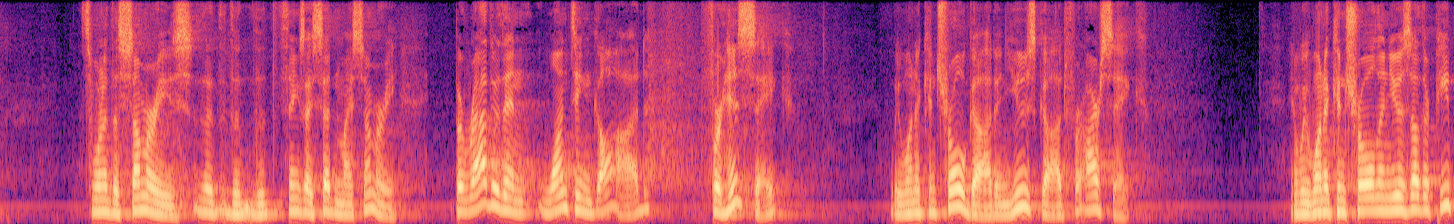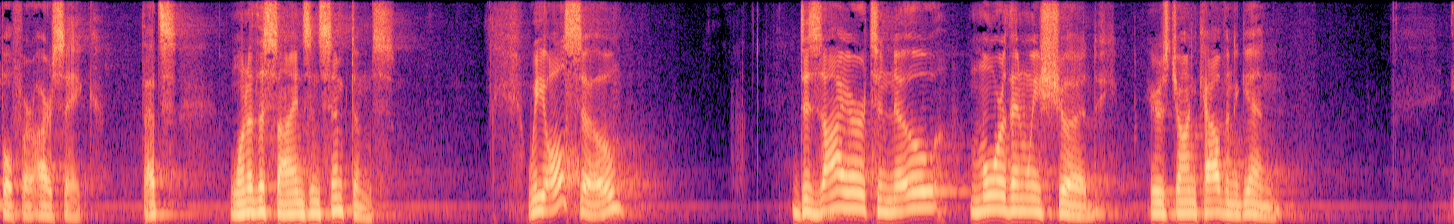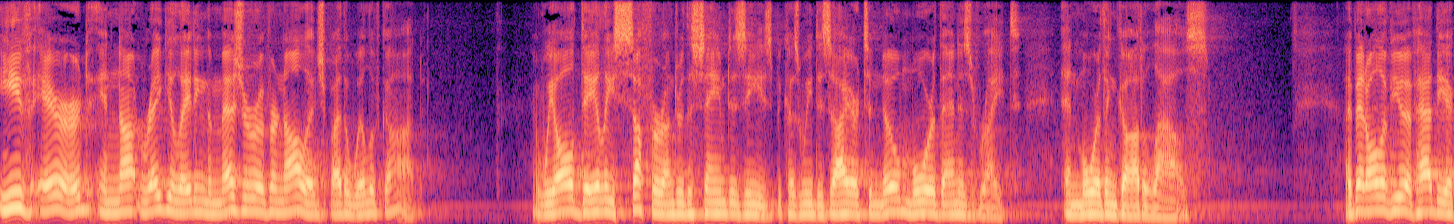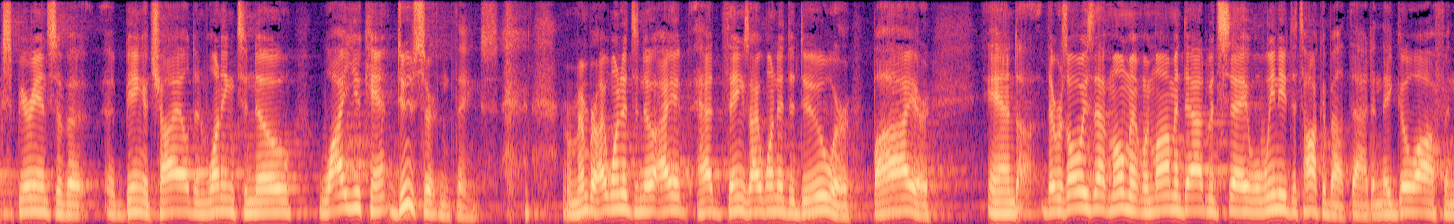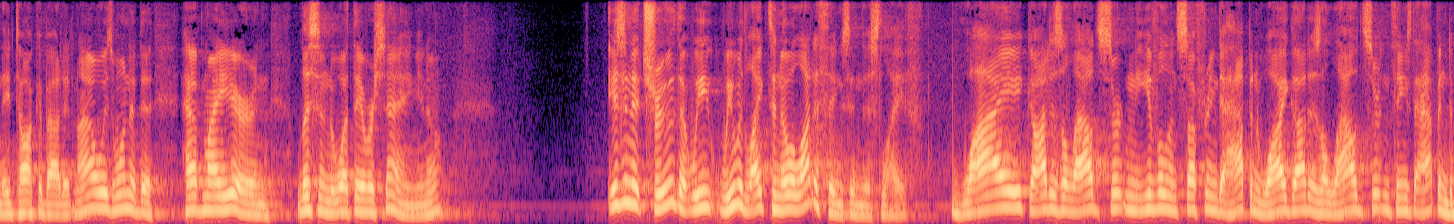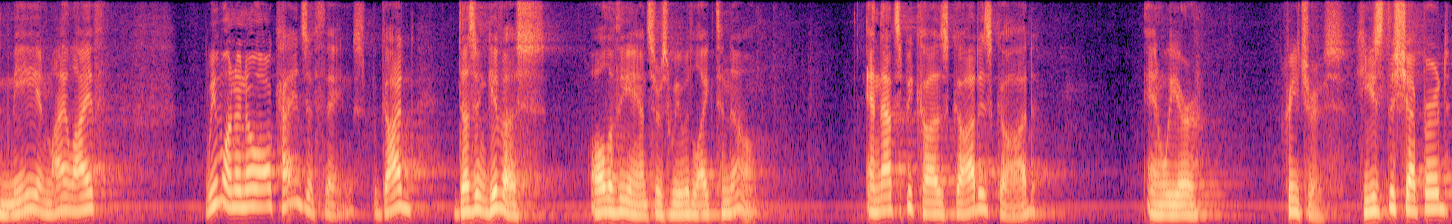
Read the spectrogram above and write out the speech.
It's one of the summaries, the, the, the things I said in my summary. But rather than wanting God for His sake, we want to control God and use God for our sake. And we want to control and use other people for our sake. That's one of the signs and symptoms. We also desire to know more than we should. Here's John Calvin again. Eve erred in not regulating the measure of her knowledge by the will of God. And we all daily suffer under the same disease because we desire to know more than is right and more than God allows. I bet all of you have had the experience of, a, of being a child and wanting to know why you can't do certain things. Remember, I wanted to know, I had, had things I wanted to do or buy, or, and there was always that moment when mom and dad would say, Well, we need to talk about that. And they'd go off and they'd talk about it. And I always wanted to have my ear and listen to what they were saying, you know? Isn't it true that we, we would like to know a lot of things in this life? why God has allowed certain evil and suffering to happen, why God has allowed certain things to happen to me in my life. We want to know all kinds of things, but God doesn't give us all of the answers we would like to know. And that's because God is God and we are creatures. He's the shepherd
